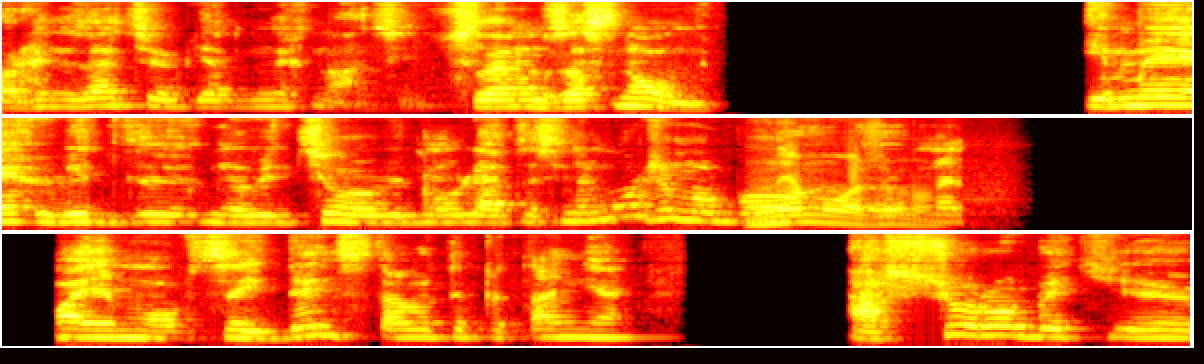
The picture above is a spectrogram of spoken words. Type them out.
Організації Об'єднаних Націй, членом засновником. І ми від, ну, від цього відмовлятись не можемо, бо Не можемо. Маємо в цей день ставити питання. А що робить е,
